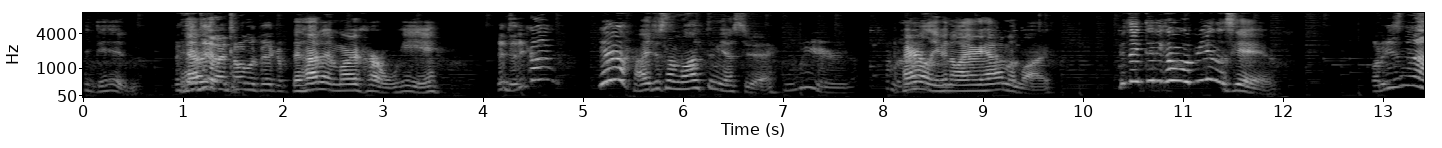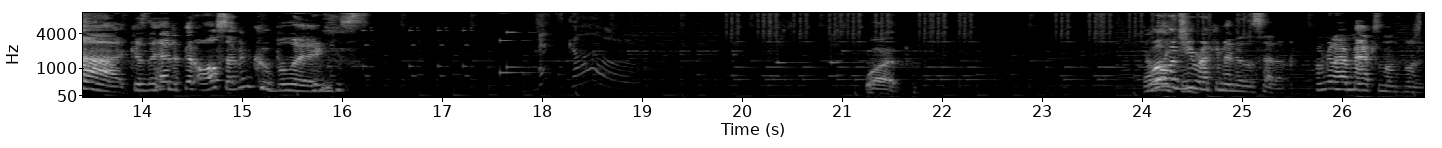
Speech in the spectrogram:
They did. If They they did, it- I'd totally picked him. They had it in Mario Kart Wii. Hey, Diddy Kong? Yeah, I just unlocked them yesterday. Weird. Apparently, even though I already had them unlocked. You think Diddy Kong would be in this game? But he's not, because they had to fit all seven Koopalings. Let's go. What? what would you recommend as a setup? I'm gonna have maximum fun.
